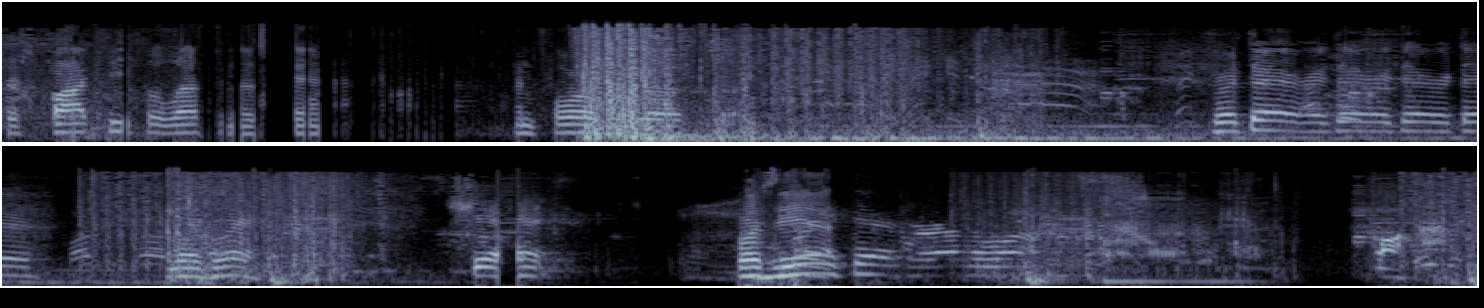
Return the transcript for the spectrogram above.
There's five people left in this camp. And four of them left. Right there, right there, right there, right there. where, where? Shit. Where's he right at? there, around the wall. Fuck.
